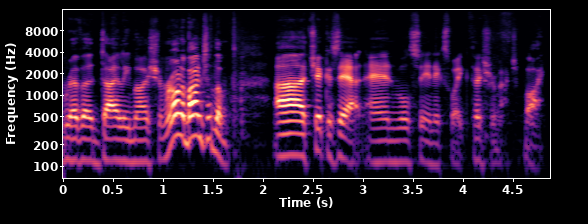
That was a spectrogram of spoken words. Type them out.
Revver, Daily Motion. We're on a bunch of them. Uh, check us out and we'll see you next week. Thanks very much. Bye.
